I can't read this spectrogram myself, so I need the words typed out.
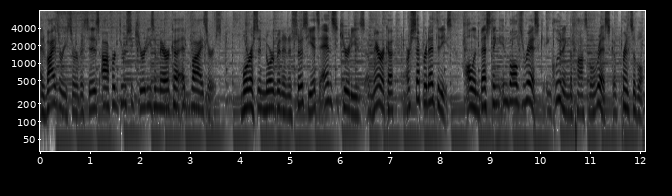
Advisory services offered through Securities America Advisors. Morrison Nordman and Associates and Securities America are separate entities. All investing involves risk, including the possible risk of principal.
